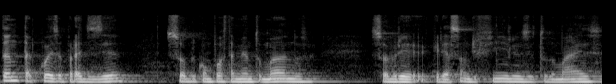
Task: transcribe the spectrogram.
tanta coisa para dizer sobre comportamento humano, sobre criação de filhos e tudo mais.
